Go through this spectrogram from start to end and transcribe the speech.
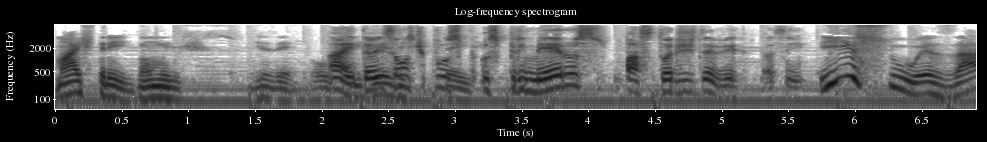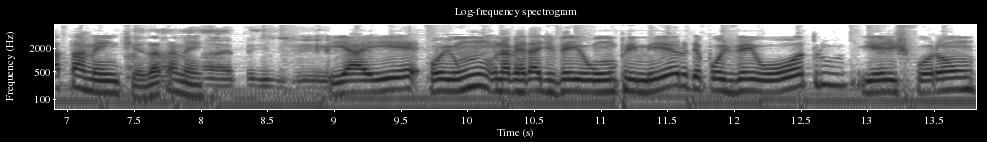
mais 3, vamos dizer. Ou Ah, então eles são tipo os, os primeiros pastores de TV, assim. Isso, exatamente, exatamente. Ah, entendi. E aí foi um, na verdade veio um primeiro, depois veio outro, e eles foram,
